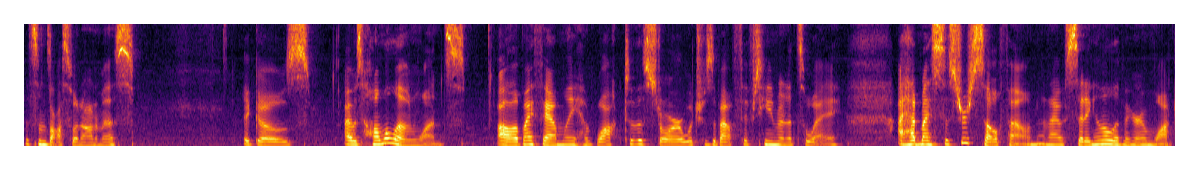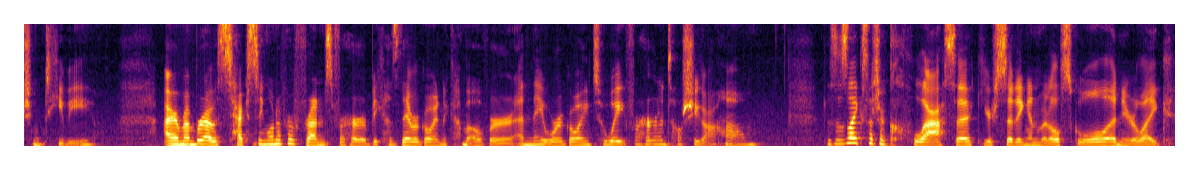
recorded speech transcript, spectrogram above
This one's also anonymous. It goes I was home alone once. All of my family had walked to the store, which was about 15 minutes away. I had my sister's cell phone, and I was sitting in the living room watching TV. I remember I was texting one of her friends for her because they were going to come over and they were going to wait for her until she got home. This is like such a classic. You're sitting in middle school and you're like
